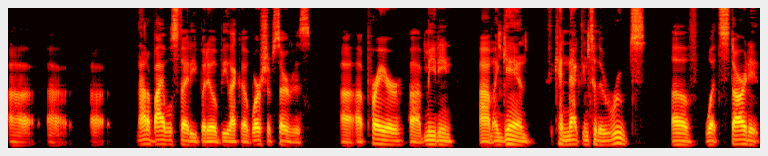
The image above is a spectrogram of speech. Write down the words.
uh, uh, uh, not a Bible study, but it'll be like a worship service, uh, a prayer uh, meeting. Um, again, connecting to the roots of what started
